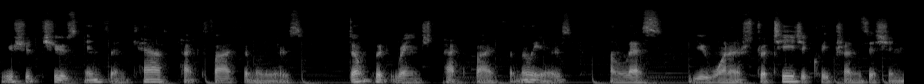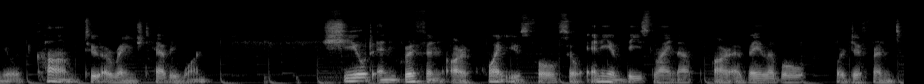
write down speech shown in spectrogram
you should choose Inf and Cav Pact 5 familiars. Don't put ranged Pact 5 familiars unless you want to strategically transition your comp to a ranged heavy one. Shield and Griffin are quite useful, so any of these lineup are available for different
